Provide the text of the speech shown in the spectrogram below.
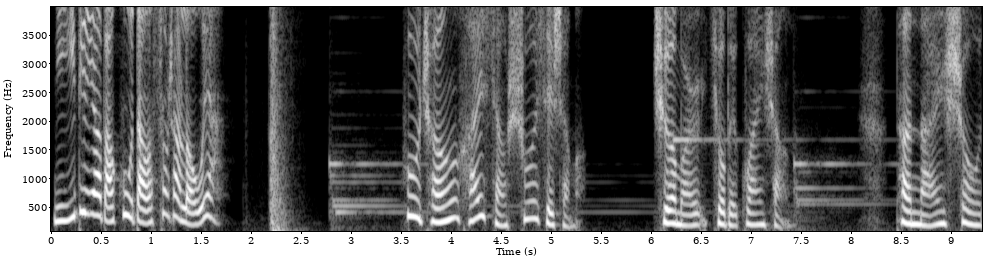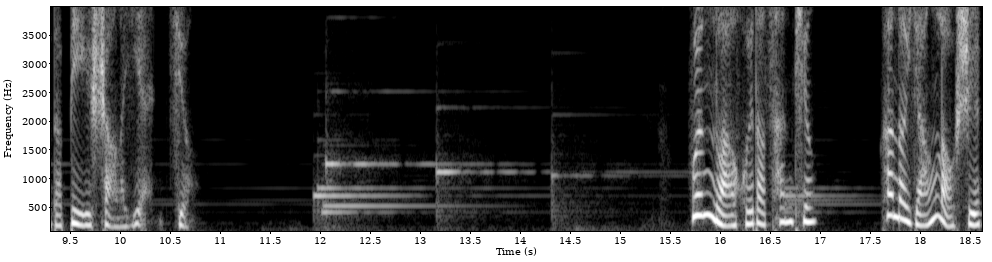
你一定要把顾导送上楼呀。”顾城还想说些什么，车门就被关上了，他难受的闭上了眼睛。温暖回到餐厅。看到杨老师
